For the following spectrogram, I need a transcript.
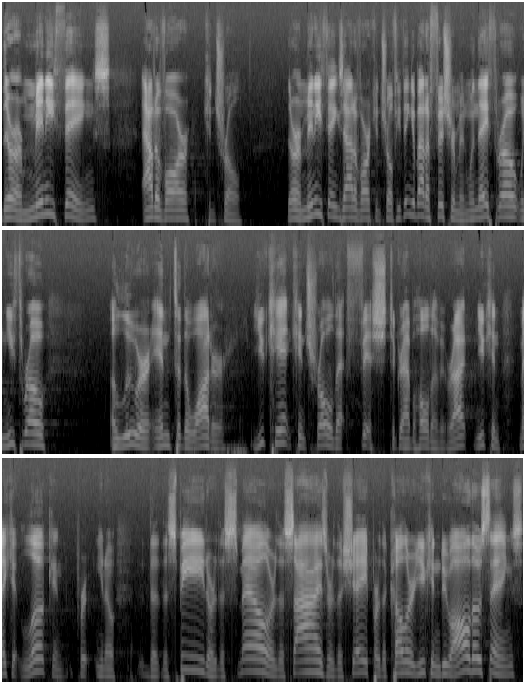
there are many things out of our control. There are many things out of our control. If you think about a fisherman, when they throw, when you throw a lure into the water, you can't control that fish to grab a hold of it, right? You can make it look and, you know, the, the speed or the smell or the size or the shape or the color. You can do all those things,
